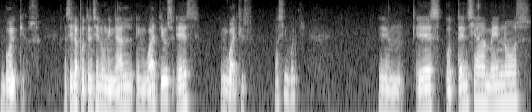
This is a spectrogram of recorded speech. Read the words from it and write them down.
voltios. Así la potencia nominal en watios es en watios, así watios. Em, es potencia menos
